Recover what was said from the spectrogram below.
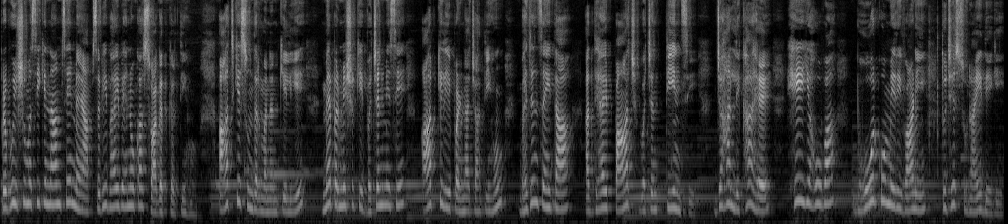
प्रभु यीशु मसीह के नाम से मैं आप सभी भाई बहनों का स्वागत करती हूँ। आज के सुंदर मनन के लिए मैं परमेश्वर के वचन में से आपके लिए पढ़ना चाहती हूँ। भजन संहिता अध्याय पाँच, वचन तीन से, जहाँ लिखा है, हे यहोवा, भोर को मेरी वाणी तुझे सुनाई देगी।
